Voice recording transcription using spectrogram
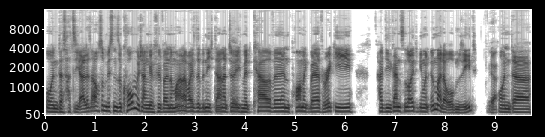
und das hat sich alles auch so ein bisschen so komisch angefühlt, weil normalerweise bin ich da natürlich mit Calvin, Paul Macbeth, Ricky, halt die ganzen Leute, die man immer da oben sieht. Ja. Und äh,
